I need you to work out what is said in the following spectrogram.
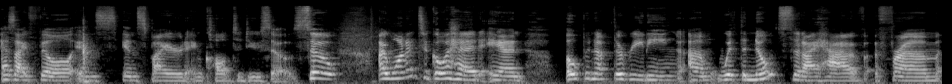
as I feel ins inspired and called to do so. So I wanted to go ahead and open up the reading um, with the notes that I have from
